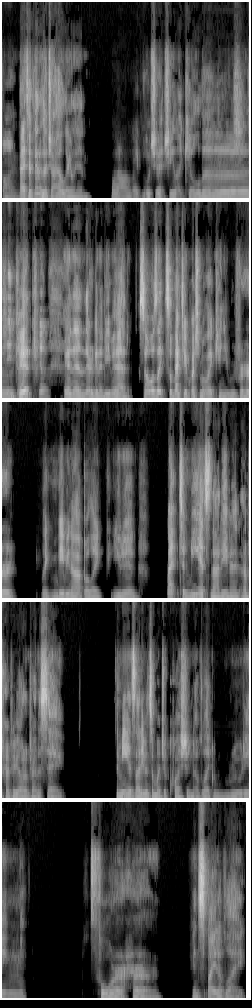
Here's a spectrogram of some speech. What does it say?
fun I took that as a child alien. Well, I was like, oh shit, she like killed a kid, kill- and then they're gonna be mad. So it was like, so back to your question about like, can you root for her? Like maybe not, but like you did. But to me, it's not even. I'm trying to figure out what I'm trying to say. To me, it's not even so much a question of like rooting for her, in spite of like,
